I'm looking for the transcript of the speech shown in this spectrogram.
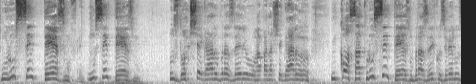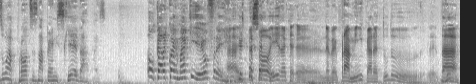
por um centésimo, Frei. Um centésimo. Os dois chegaram, o brasileiro e o rapaz lá chegaram encostados por um centésimo. O brasileiro, inclusive, ele usa uma prótese na perna esquerda, rapaz. O cara corre mais que eu, Frei. Ah, esse pessoal aí, né? é, né, pra mim, cara, é tudo. Tá.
